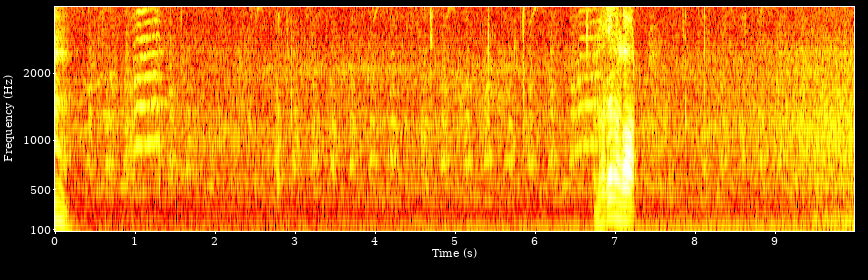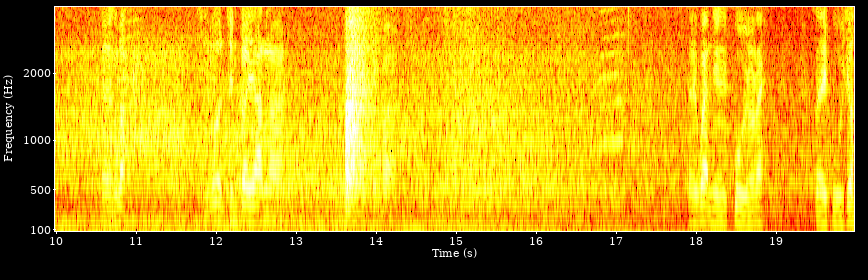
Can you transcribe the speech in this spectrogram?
Uhm. nó rất là ngọt. Đây các bạn. Chỉ luôn trên cây ăn là kết quả. Đây, các bạn nhìn cái cùi nó này. Dày cùi chưa?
